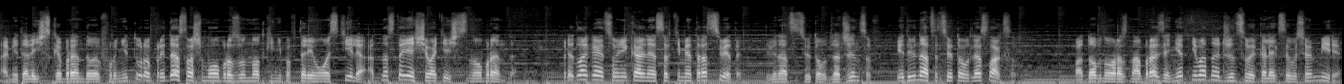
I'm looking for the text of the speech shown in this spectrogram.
А металлическая брендовая фурнитура придаст вашему образу нотки неповторимого стиля от настоящего отечественного бренда. Предлагается уникальный ассортимент расцветок, 12 цветов для джинсов и 12 цветов для слаксов. Подобного разнообразия нет ни в одной джинсовой коллекции во всем мире.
